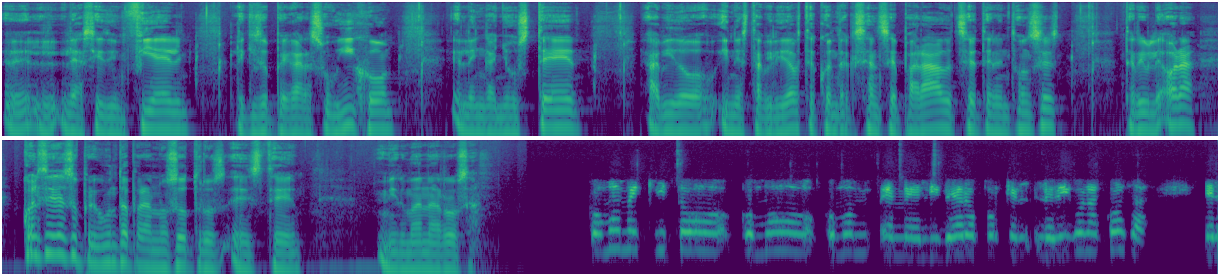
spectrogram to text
eh, le ha sido infiel, le quiso pegar a su hijo, eh, le engañó a usted, ha habido inestabilidad, usted cuenta que se han separado, etcétera. Entonces, terrible. Ahora, ¿cuál sería su pregunta para nosotros, este, mi hermana Rosa? ¿Cómo me quito, cómo, cómo me libero? Porque le digo una cosa, el,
